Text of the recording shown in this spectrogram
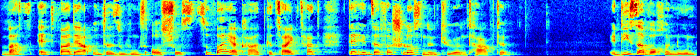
was etwa der Untersuchungsausschuss zu Wirecard gezeigt hat, der hinter verschlossenen Türen tagte. In dieser Woche nun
